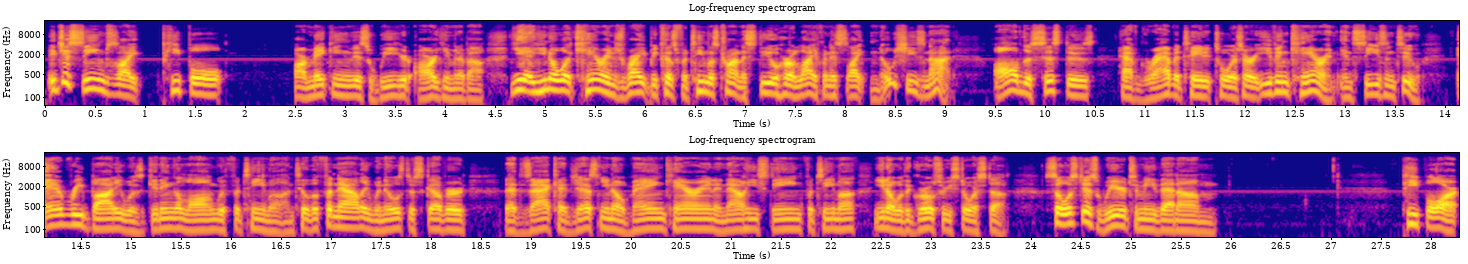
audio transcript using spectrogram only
it just seems like people are making this weird argument about, yeah, you know what, Karen's right because Fatima's trying to steal her life. And it's like, no, she's not. All the sisters have gravitated towards her, even Karen in season two. Everybody was getting along with Fatima until the finale when it was discovered that Zac had just, you know, banged Karen and now he's seeing Fatima, you know, with the grocery store stuff. So it's just weird to me that um people are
